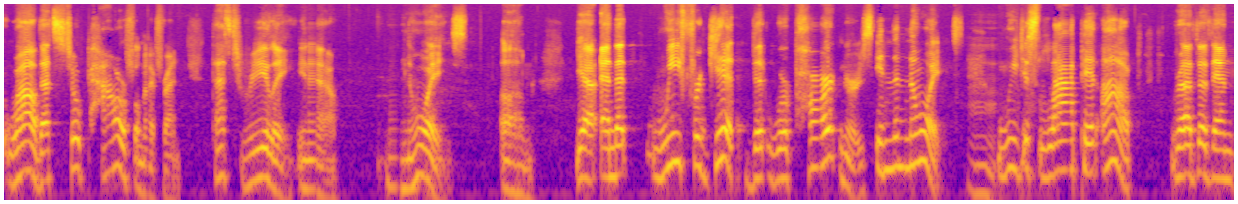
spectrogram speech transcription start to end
wow, that's so powerful, my friend. That's really, you know, noise. Um, yeah, and that we forget that we're partners in the noise. We just lap it up rather than,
